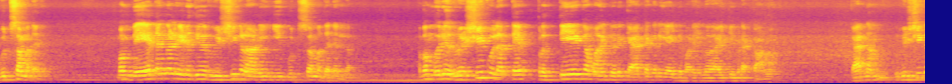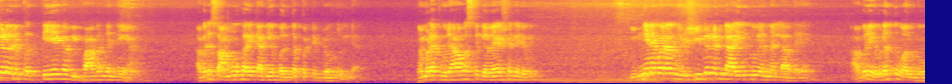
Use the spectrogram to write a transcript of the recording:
ഗുസമതൻ അപ്പം വേദങ്ങൾ എഴുതിയ ഋഷികളാണ് ഈ ഗുഡ്സമതനെല്ലാം അപ്പം ഒരു ഋഷി കുലത്തെ പ്രത്യേകമായിട്ടൊരു കാറ്റഗറി ആയിട്ട് പറയുന്നതായിട്ട് ഇവിടെ കാണാം. കാരണം ഋഷികൾ ഒരു പ്രത്യേക വിഭാഗം തന്നെയാണ്. അവർ സമൂഹമായിട്ട് അധികം ബന്ധപ്പെട്ടിട്ടൊന്നുമില്ല. നമ്മളെ പുരാവസ്തു ഗവേഷകരും ഇങ്ങനെ കുറെ ഋഷികൾ ഉണ്ടായിരുന്നു എന്നല്ലാതെ അവരെവിടെ നിന്ന് വന്നു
